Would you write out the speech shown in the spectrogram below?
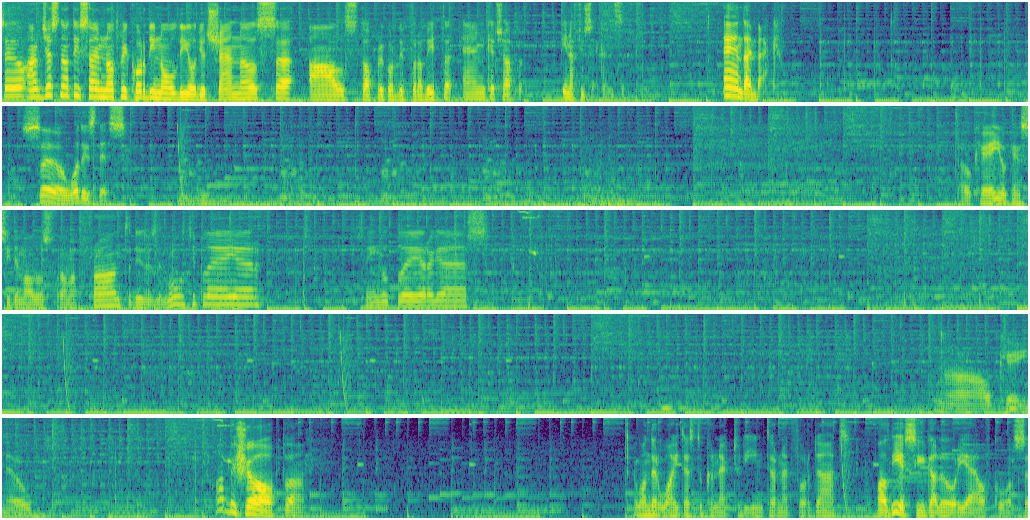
So I've just noticed I'm not recording all the audio channels. Uh, I'll stop recording for a bit and catch up in a few seconds. And I'm back. So, what is this? Okay, you can see the models from up front. This is the multiplayer. Single player, I guess. Ah, okay, no. Hobby shop! Wonder why it has to connect to the internet for that. Well, DSC galore, yeah, of course.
